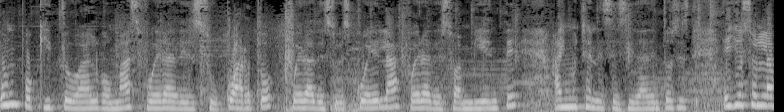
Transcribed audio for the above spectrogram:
un poquito algo más fuera de su cuarto, fuera de su escuela, fuera de su ambiente. Hay mucha necesidad. Entonces, ellos son la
